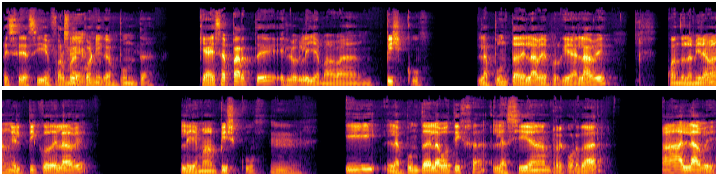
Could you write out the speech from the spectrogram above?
ese así en forma Sí. cónica en punta, que a esa parte es lo que le llamaban piscu, la punta del ave, porque al ave, cuando la miraban el pico del ave, le llamaban piscu Mm. y la punta de la botija le hacían recordar al ave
